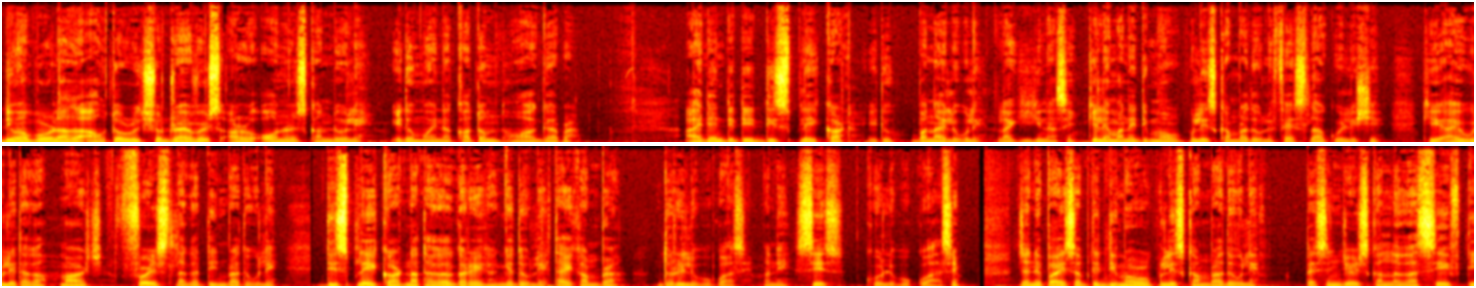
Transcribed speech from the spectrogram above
ডিমাপুৰ লগা আউট ৰিক্সা ড্ৰাইভাৰ্ছ আৰু অনাৰ্ছ খান এইটো মইনা খতম নোহোৱাগৈ পৰা আইডেণ্টিটি ডিছপ্লে কাৰ্ড এইটো বনাই ল'বলৈ লাগি কিনা আছে কেলে মানে ডিমাপুৰ পুলিচ কামৰাটো বোলে ফেচলা কৰি লৈছে কি আই বোলে থকা মাৰ্চ ফাৰ্ষ্ট লগা তিনিবাৰটো বোলে ডিছপ্লে কাৰ্ড নাথাকা গাড়ী সংখ্যাটো বোলে তাই কামৰা ধৰি ল'ব কোৱা আছে মানে চিজ কৰি ল'ব কোৱা আছে যেনে পাই হিচাপতে ডিমাপুৰ পুলিচ কামৰাটো বোলে পেচেঞ্জাৰ্ছ কাৰণ লগা চেফটি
